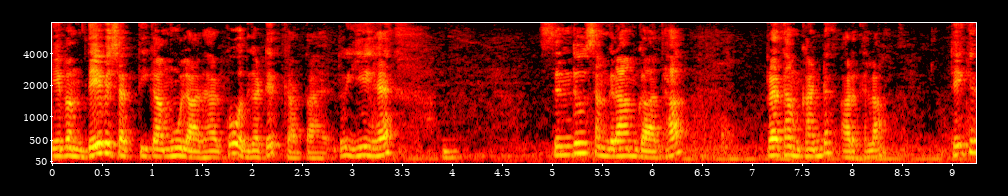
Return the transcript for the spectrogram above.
एवं देव शक्ति का मूल आधार को उद्घटित करता है। तो ये है सिंधु संग्राम गाथा। प्रथम खंड अर्थला ठीक है?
